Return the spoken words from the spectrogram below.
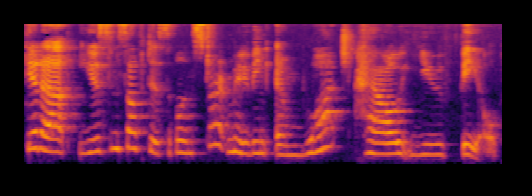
Get up, use some self discipline, start moving, and watch how you feel.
